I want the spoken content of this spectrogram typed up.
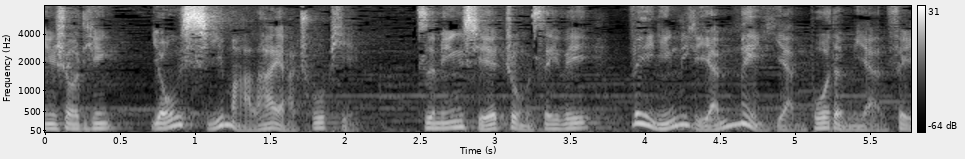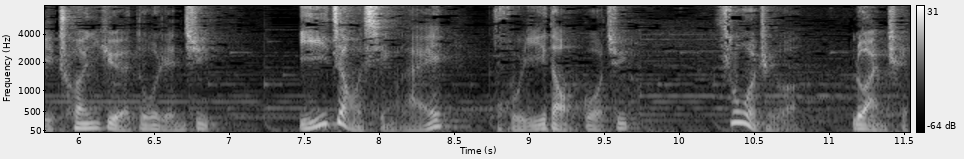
迎收听由喜马拉雅出品，子明携众 CV 为您联袂演播的免费穿越多人剧《一觉醒来回到过去》，作者：乱臣。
